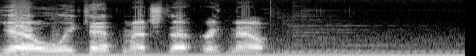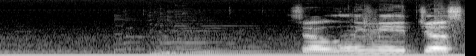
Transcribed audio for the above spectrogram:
Yeah, we can't match that right now. So let me just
